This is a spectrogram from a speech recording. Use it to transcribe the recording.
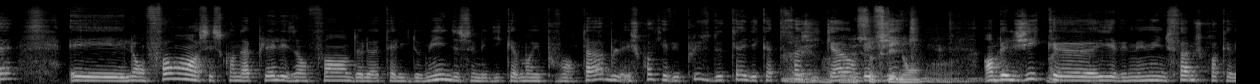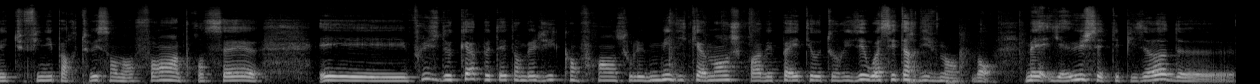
Et l'enfant, c'est ce qu'on appelait les enfants de la thalidomide, de ce médicament épouvantable. Et je crois qu'il y avait plus de cas et des cas tragiques hein, en Belgique. En Belgique, euh, il y avait même une femme, je crois, qui avait fini par tuer son enfant, un procès. Et plus de cas peut-être en Belgique qu'en France, où le médicament, je crois, n'avait pas été autorisé, ou assez tardivement. Bon, mais il y a eu cet épisode euh,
